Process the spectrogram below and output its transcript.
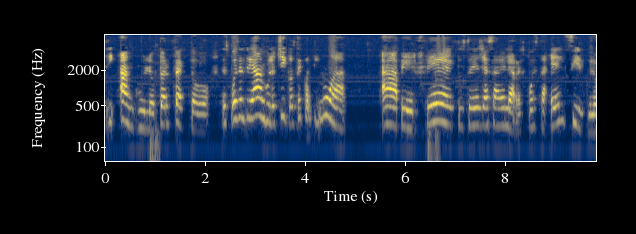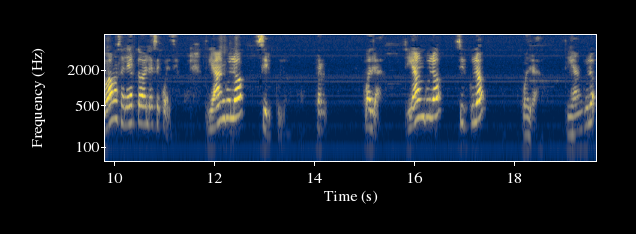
triángulo. Perfecto. Después del triángulo, chicos, ¿qué continúa? Ah, perfecto. Ustedes ya saben la respuesta, el círculo. Vamos a leer toda la secuencia. Triángulo, círculo. cuadrado. Triángulo, círculo, cuadrado. Triángulo,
